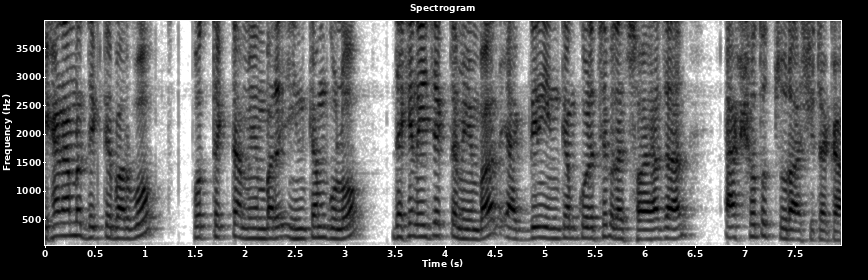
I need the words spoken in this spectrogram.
এখানে আমরা দেখতে পারব প্রত্যেকটা মেম্বারের ইনকামগুলো দেখেন এই যে একটা মেম্বার একদিন ইনকাম করেছে প্রায় ছয় হাজার একশত চুরাশি টাকা।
